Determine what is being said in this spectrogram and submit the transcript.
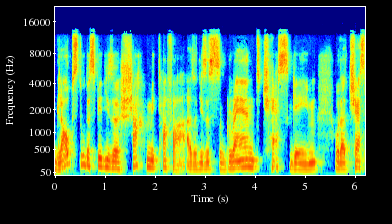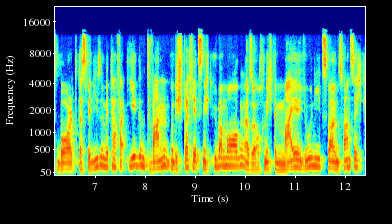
Glaubst du, dass wir diese Schachmetapher, also dieses Grand Chess Game oder Chessboard, dass wir diese Metapher irgendwann, und ich spreche jetzt nicht übermorgen, also auch nicht im Mai, Juni 22,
